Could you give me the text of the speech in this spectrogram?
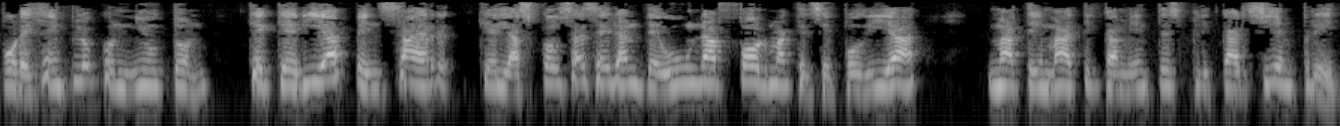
Por ejemplo, con Newton, que quería pensar que las cosas eran de una forma que se podía matemáticamente explicar siempre.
